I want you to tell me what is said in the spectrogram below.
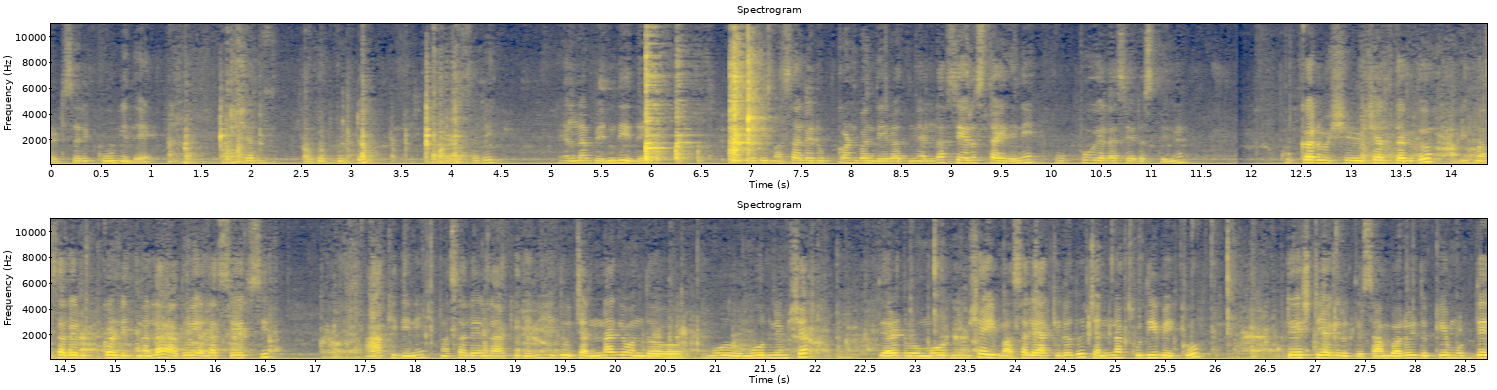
ಎರಡು ಸರಿ ಕೂಗಿದೆ. ತೆಗೆದ್ಬಿಟ್ಟು ಎರಡು ಸರಿ ಎಲ್ಲ ಬೆಂದಿದೆ. ಸರಿ, ಮಸಾಲೆ ರುಬ್ಕೊಂಡು ಬಂದಿರೋದನ್ನೆಲ್ಲ ಸೇರಿಸ್ತಾ ಇದ್ದೀನಿ. ಉಪ್ಪು ಎಲ್ಲ ಸೇರಿಸ್ತೀನಿ. ಕುಕ್ಕರ್ ವಿಶ್ ವಿಷಲ್ ತೆಗೆದು ಇದು ಮಸಾಲೆ ರುಬ್ಕೊಂಡಿದ್ನಲ್ಲ, ಅದು ಎಲ್ಲ ಸೇರಿಸಿ ಹಾಕಿದ್ದೀನಿ. ಮಸಾಲೆ ಎಲ್ಲ ಹಾಕಿದ್ದೀನಿ. ಇದು ಚೆನ್ನಾಗಿ ಒಂದು ಮೂರು ಮೂರು ನಿಮಿಷ, ಎರಡು, ಮೂರು ನಿಮಿಷ ಈ ಮಸಾಲೆ ಹಾಕಿರೋದು ಚೆನ್ನಾಗಿ ಕುದಿಬೇಕು. ಟೇಸ್ಟಿಯಾಗಿರುತ್ತೆ ಸಾಂಬಾರು. ಇದಕ್ಕೆ ಮುದ್ದೆ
